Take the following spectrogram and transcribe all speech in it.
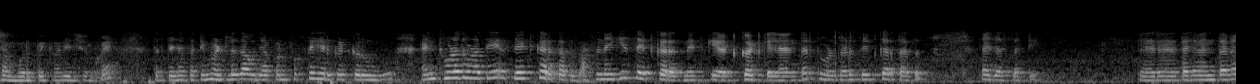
शंभर रुपये किंवा दीडशे रुपये. तर त्याच्यासाठी म्हटलं जाऊ दे आपण फक्त हेअरकट करून घेऊ. आणि थोडं थोडं ते सेट करतातच. असं नाही की सेट करत नाहीत के कट केल्यानंतर थोडं थोडं सेट करतातच त्याच्यासाठी. तर त्याच्यानंतर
